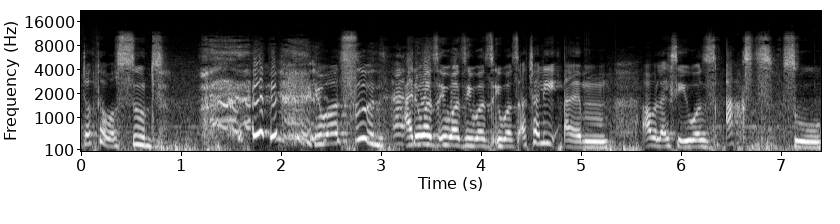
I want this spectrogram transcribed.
doctor was sued he was sued and it was it was it was it was actually um how would i say he was asked to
